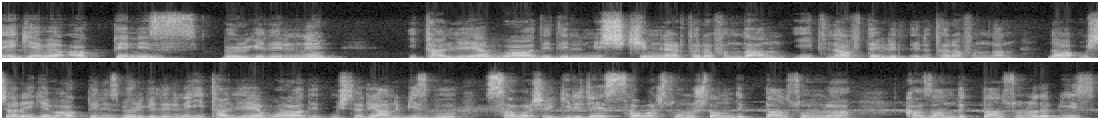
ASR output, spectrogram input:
Ege ve Akdeniz bölgelerini İtalya'ya vaat edilmiş. Kimler tarafından? İtilaf devletleri tarafından. Ne yapmışlar? Ege ve Akdeniz bölgelerini İtalya'ya vaat etmişler. Yani biz bu savaşa gireceğiz. Savaş sonuçlandıktan sonra, kazandıktan sonra da biz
